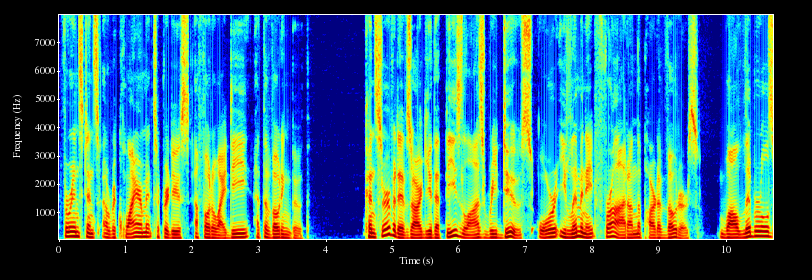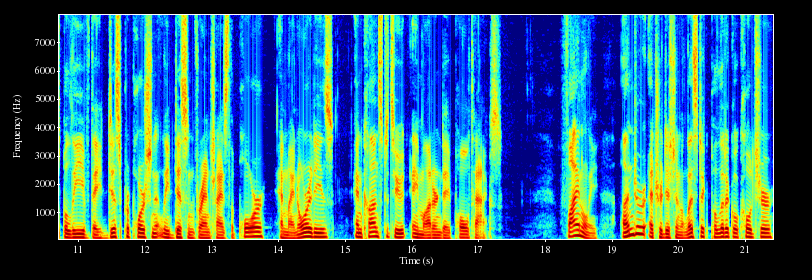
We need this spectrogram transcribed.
For instance, a requirement to produce a photo ID at the voting booth. Conservatives argue that these laws reduce or eliminate fraud on the part of voters, while liberals believe they disproportionately disenfranchise the poor and minorities and constitute a modern day poll tax. Finally, under a traditionalistic political culture,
